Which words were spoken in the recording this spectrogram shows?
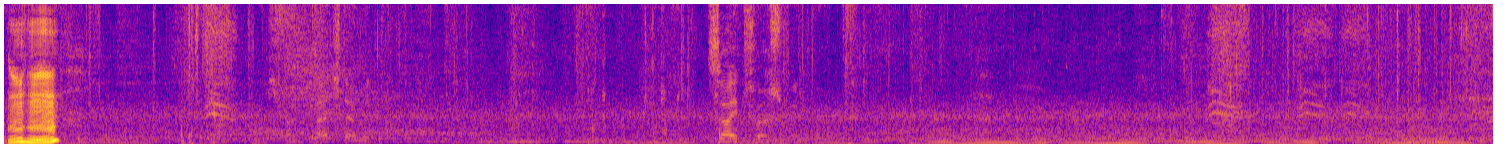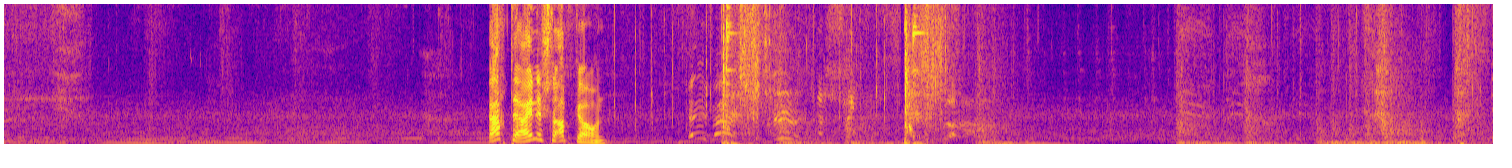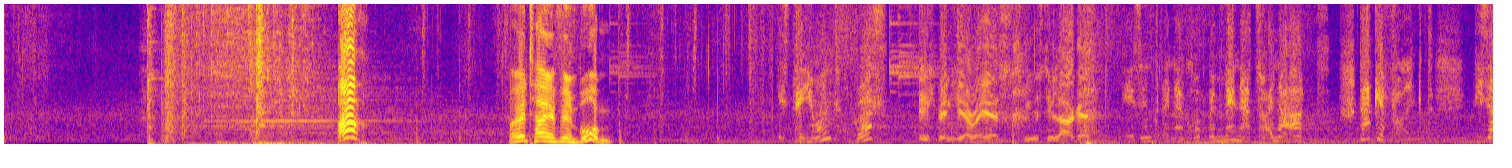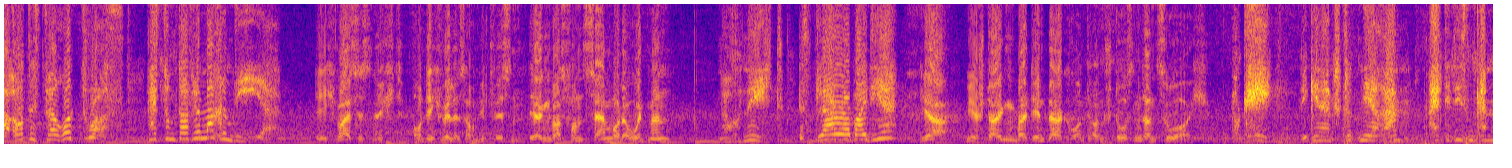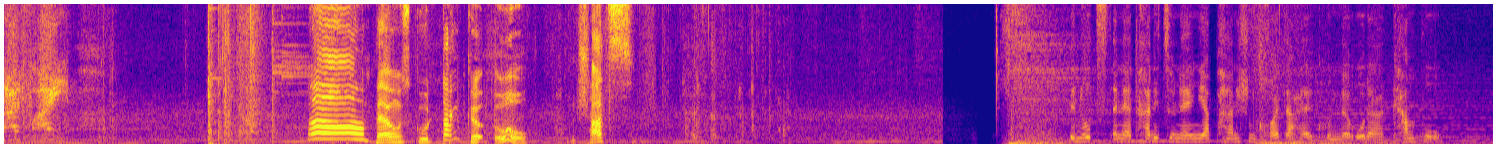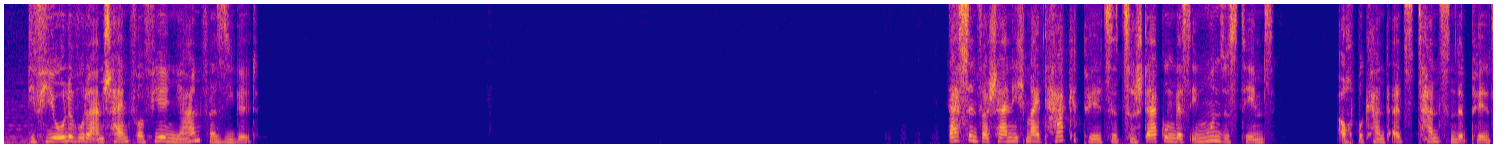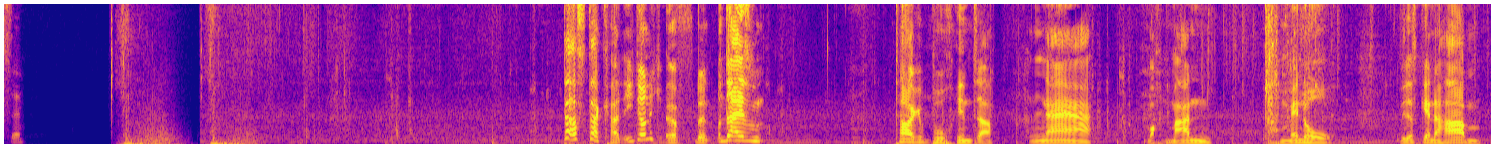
Mhm. Ich fang gleich damit. Zeitverschwendung. Ach, der eine ist schon abgehauen. Neue Teile für den Bogen. Ist da jemand? Ross? Ich bin hier, Reyes. Wie ist die Lage? Wir sind einer Gruppe Männer zu einer Art Stadt gefolgt. Dieser Ort ist verrückt, Ross. Was zum Teufel machen die hier? Ich weiß es nicht. Und ich will es auch nicht wissen. Irgendwas von Sam oder Whitman? Noch nicht. Ist Lara bei dir? Ja, wir steigen bald den Berg runter und stoßen dann zu euch. Okay, wir gehen ein Stück näher ran. Halte diesen Kanal frei. Ah, Bergungsgut, danke. Oh, ein Schatz. benutzt in der traditionellen japanischen Kräuterheilkunde oder Kampo. Die Fiole wurde anscheinend vor vielen Jahren versiegelt. Das sind wahrscheinlich Maitake-Pilze zur Stärkung des Immunsystems, auch bekannt als tanzende Pilze. Das da kann ich doch nicht öffnen. Und da ist ein Tagebuch hinter. Na, mach Mann. Ach, Menno. Will das gerne haben.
